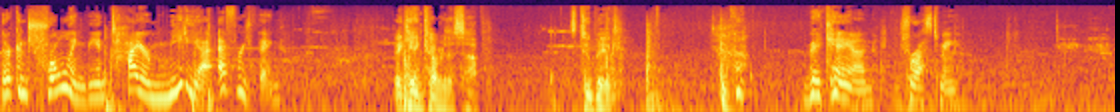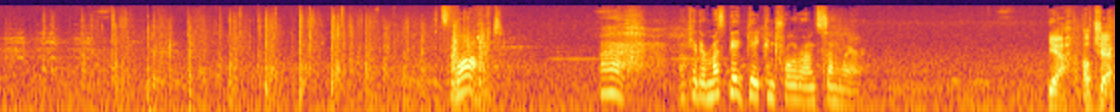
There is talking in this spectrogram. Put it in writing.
They're controlling the entire media, everything. They can't cover this up. It's too big. They can, trust me. It's locked. Ah, okay, there must be a gate control around somewhere. Yeah, I'll check.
